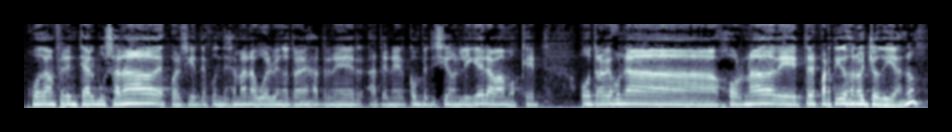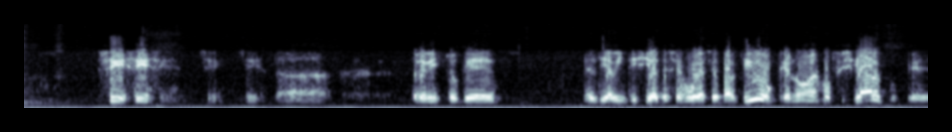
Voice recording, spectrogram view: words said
juegan frente al Busanada, después el siguiente fin de semana vuelven otra vez a tener, a tener competición liguera, vamos, que otra vez una jornada de tres partidos en ocho días, ¿no? Sí, sí, sí, sí, sí, está previsto que el día 27 se juega ese partido, aunque no es oficial, porque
